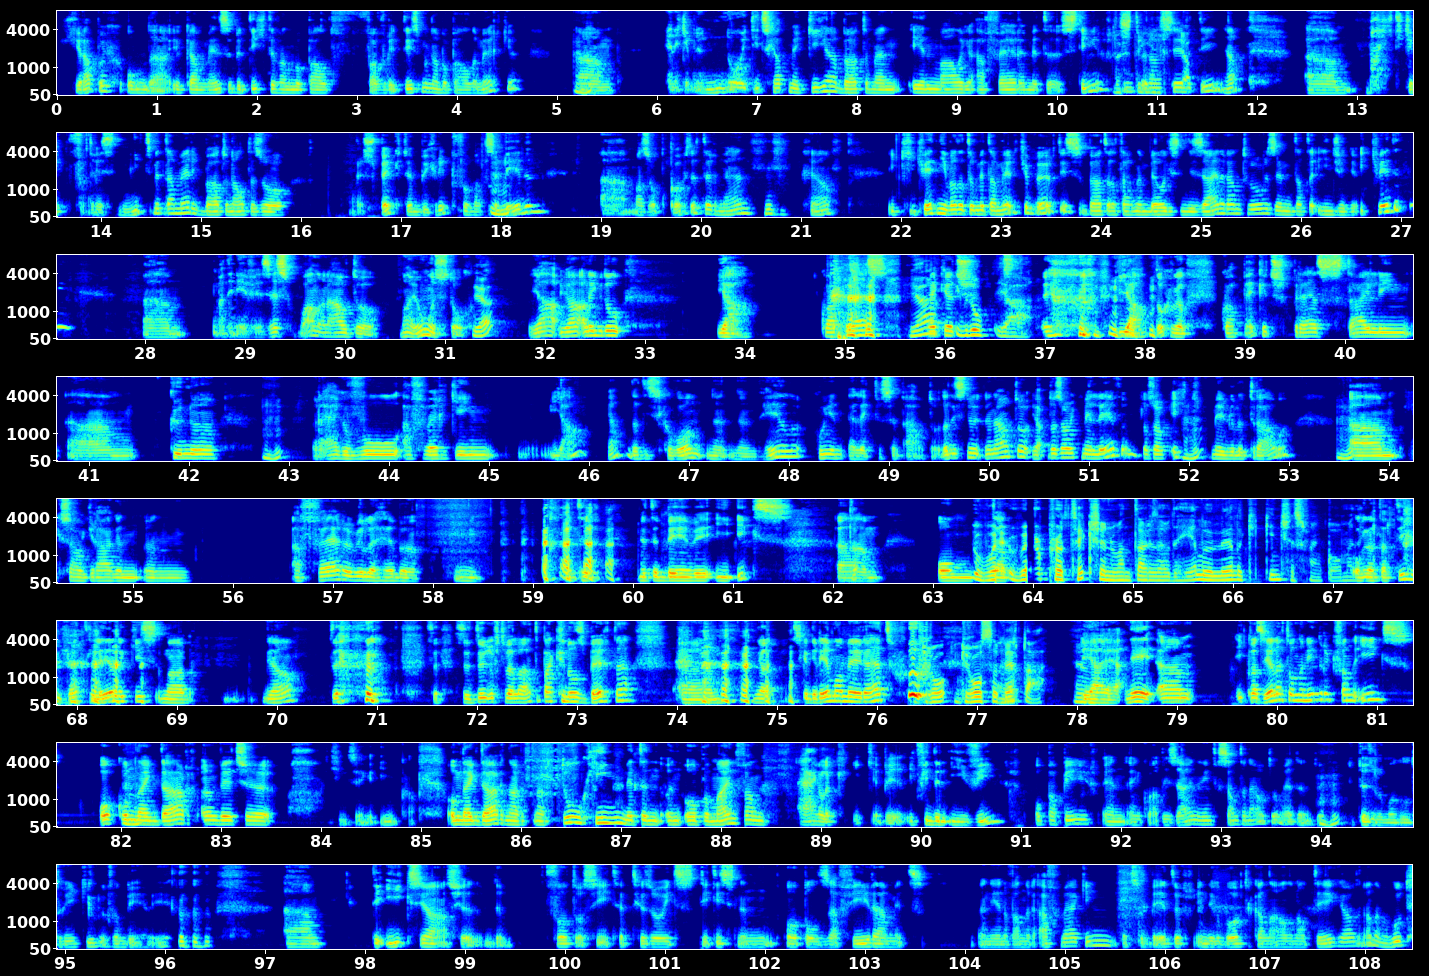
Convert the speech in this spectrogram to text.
grappig, omdat je kan mensen betichten van een bepaald favoritisme naar bepaalde merken. Ehm, en ik heb nu nooit iets gehad met Kia, buiten mijn eenmalige affaire met de Stinger De in Stinger, 2017. Ja. Ehm, maar ik heb voor de rest niets met dat merk, buiten altijd zo respect en begrip voor wat ze Mhm. deden. Ah, maar zo op korte termijn, ja, ik, ik weet niet wat er met dat merk gebeurd is, buiten dat daar een Belgische designer aan het worden is en dat de ingenieur... Ik weet het niet. Ehm, maar die EV6, wat een auto. Maar jongens toch. ja? Ja, ja, ik bedoel... Ja, qua prijs... Ja, Package. bedoel, ja. ja, toch wel. Qua package, prijs, styling, ehm, kunnen, Mhm. rijgevoel, afwerking. Ja, ja, dat is gewoon een, een hele goede elektrische auto. Dat is nu een auto, ja, daar zou ik mee leven. Daar zou ik echt Mhm. mee willen trouwen. Mhm. Ehm, ik zou graag een, een affaire willen hebben hm, met, de, met de BMW iX. ehm, omdat, Wear, wear protection, want daar zouden hele lelijke kindjes van komen. omdat dat ding vet lelijk is, maar ja, ze, ze durft wel uit te pakken als Bertha. Ehm, ja, als je er eenmaal mee rijdt. Gro grote Ja. Bertha. Ja. Ja, ja. Nee, ehm, ik was heel erg onder de indruk van de iX. Ook omdat ik daar een beetje... ik ging zeggen inkwam. Omdat ik daar naar, naartoe ging met een, een open mind van... Eigenlijk, ik, heb hier, ik vind een EV op papier en, en qua design een interessante auto. Hè. De, de Mhm. Tesla Model 3 killer van BMW. Ehm, de iX, ja, als je de foto's ziet, heb je zoiets... Dit is een Opel Zafira met een een of andere afwijking, dat ze beter in de geboortekanalen al tegengehouden hadden. Maar goed.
